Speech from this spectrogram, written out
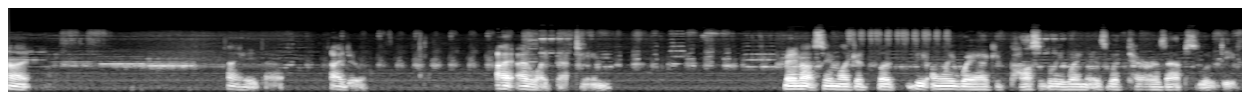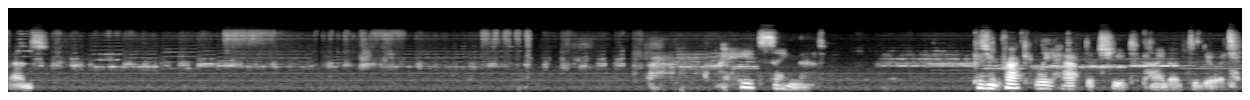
I I hate that. I do. I, I like that team. May not seem like it, but the only way I could possibly win is with Terra's absolute defense. Hate saying that. Because you practically have to cheat, kind of, to do it.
